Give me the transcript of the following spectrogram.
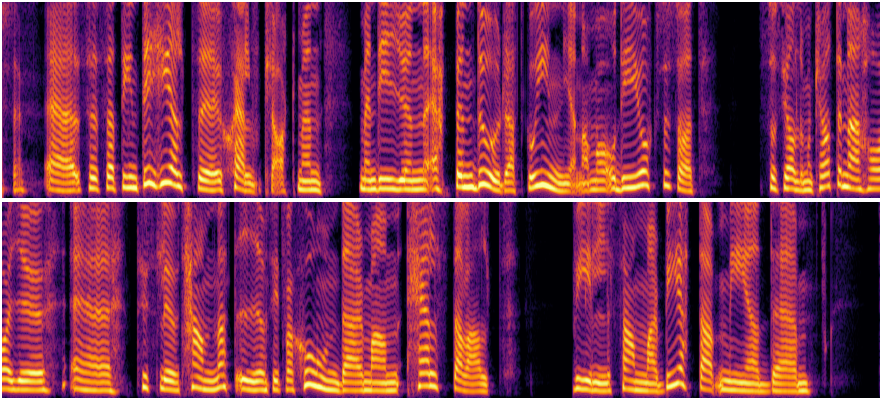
Eh, så, så att det är inte helt eh, självklart men, men det är ju en öppen dörr att gå in genom. Och det är ju också så att Socialdemokraterna har ju eh, till slut hamnat i en situation där man helst av allt vill samarbeta med eh,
